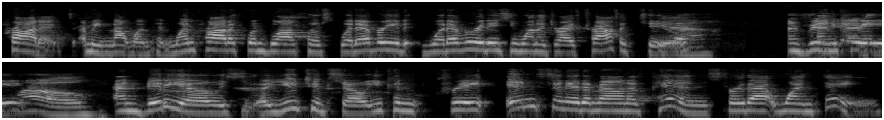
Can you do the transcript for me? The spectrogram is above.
product. I mean, not one pin, one product, one blog post, whatever it, whatever it is you want to drive traffic to. Yeah and videos and create, well. And videos, a YouTube show, you can create infinite amount of pins for that one thing.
